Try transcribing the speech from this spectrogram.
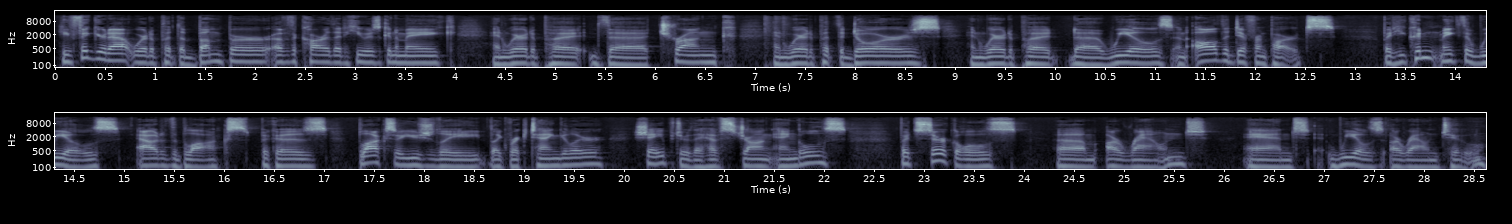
He figured out where to put the bumper of the car that he was going to make, and where to put the trunk, and where to put the doors, and where to put the wheels, and all the different parts. But he couldn't make the wheels out of the blocks because blocks are usually like rectangular shaped or they have strong angles, but circles um, are round and wheels are round too.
